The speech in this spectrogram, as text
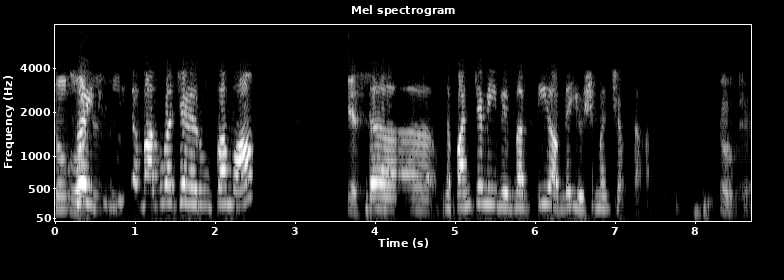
so so it is the bhagavachana roopam of yes the the panchami vibhakti of the yushmat shabda okay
